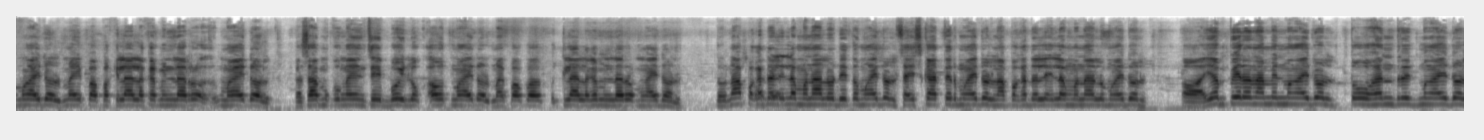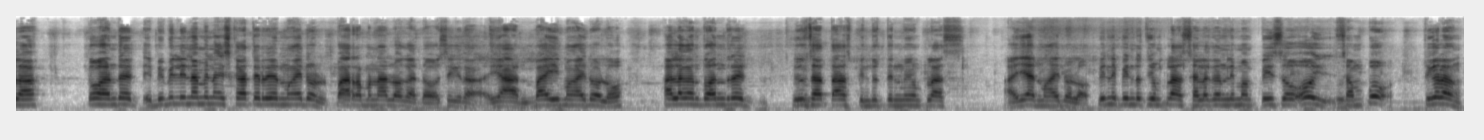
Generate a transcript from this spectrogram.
Mga idol, may papakilala kaming laro mga idol. Kasama ko ngayon si Boy Lookout mga idol. May papakilala kaming laro mga idol. So napakadali lang manalo dito mga idol. Sa scatter mga idol, napakadali lang manalo mga idol. Oh, yan pera namin mga idol. 200 mga idol ha. 200. Ibibili namin ng scatter yan mga idol para manalo agad. Oh, sige na. Yan, buy mga idol oh. Halagang 200. Yung sa taas, pindutin mo yung plus. Ayan mga idol, oh. pinipindot yung plus, halagang 5 piso. Oy, 10. Tika lang,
